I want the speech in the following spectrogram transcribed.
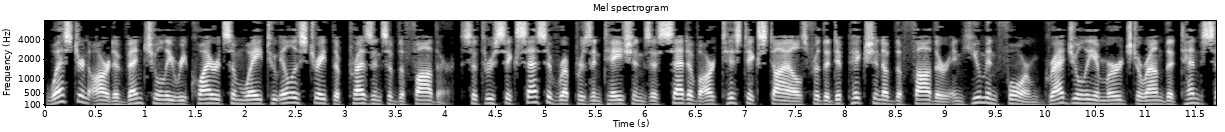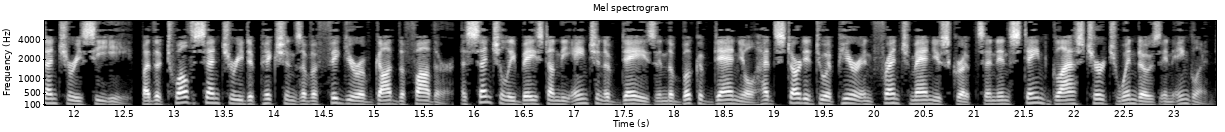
Western art eventually required some way to illustrate the presence of the Father, so through successive representations a set of artistic styles for the depiction of the Father in human form gradually emerged around the 10th century CE. By the 12th century depictions of a figure of God the Father, essentially based on the Ancient of Days in the Book of Daniel had started to appear in French manuscripts and in stained glass church windows in England.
